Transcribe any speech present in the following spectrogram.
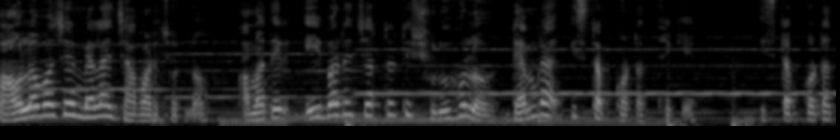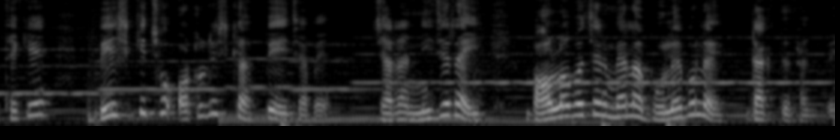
বাউলা বাজার মেলায় যাবার জন্য আমাদের এইবারের যাত্রাটি শুরু হলো ড্যামরা স্টাফ কোয়ার্টার থেকে। স্টাফ কোয়ার্টার থেকে বেশ কিছু অটোরিক্সা পেয়ে যাবে, যারা নিজেরাই বাউলা বাজার মেলা বলে বলে ডাকতে থাকবে।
